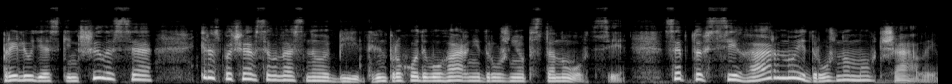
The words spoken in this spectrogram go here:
прелюдія скінчилася і розпочався власне обід. Він проходив у гарній дружній обстановці, себто всі гарно і дружно мовчали.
